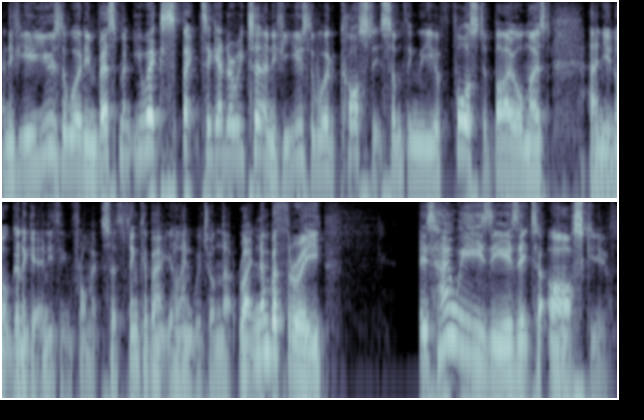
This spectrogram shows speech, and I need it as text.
And if you use the word investment, you expect to get a return. If you use the word cost, it's something that you're forced to buy almost, and you're not going to get anything from it. So think about your language on that. Right, number three, is how easy is it to ask you?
